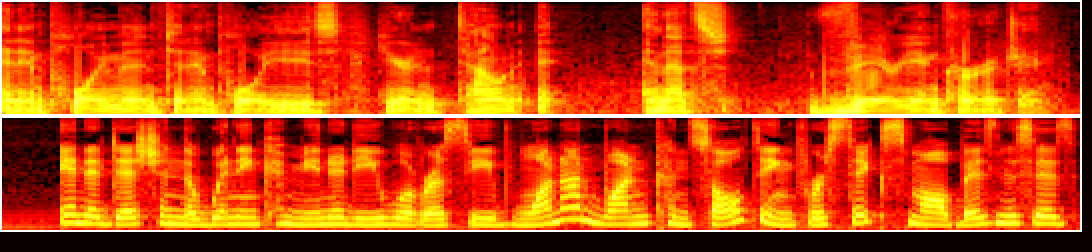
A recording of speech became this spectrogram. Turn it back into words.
and employment and employees here in town. And that's very encouraging. In addition, the winning community will receive one on one consulting for six small businesses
